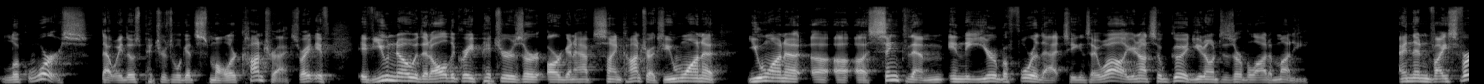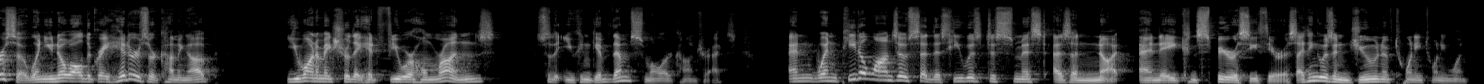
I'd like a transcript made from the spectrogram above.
look worse. That way those pitchers will get smaller contracts, right? If if you know that all the great pitchers are are going to have to sign contracts, you want to you want to uh, uh, uh, sink them in the year before that so you can say, "Well, you're not so good, you don't deserve a lot of money." And then vice versa. When you know all the great hitters are coming up, you want to make sure they hit fewer home runs so that you can give them smaller contracts. And when Pete Alonso said this, he was dismissed as a nut and a conspiracy theorist. I think it was in June of 2021.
